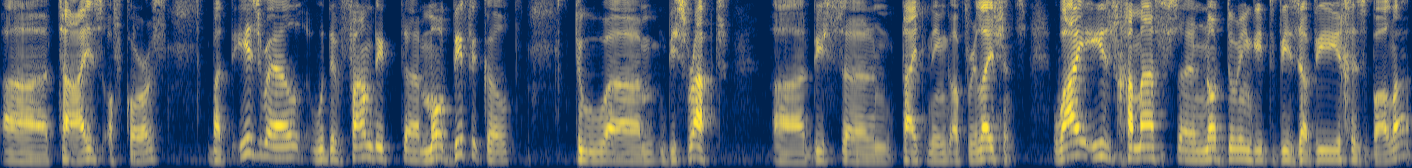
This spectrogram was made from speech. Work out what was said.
uh, ties, of course. But Israel would have found it more difficult to um, disrupt uh, this um, tightening of relations. Why is Hamas uh, not doing it vis a vis Hezbollah?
